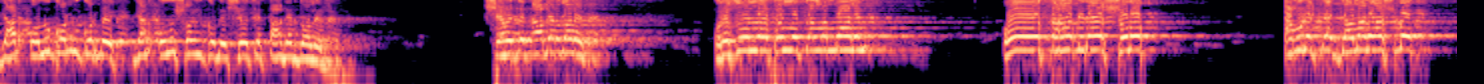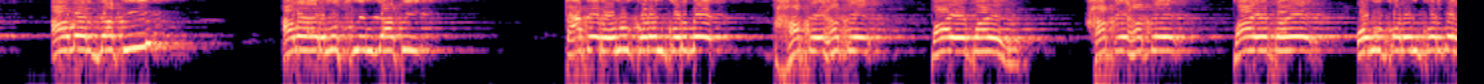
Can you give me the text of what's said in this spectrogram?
যার অনুকরণ করবে, যার অনুসরণ করবে, সে হচ্ছে তাদের দলের। সে হচ্ছে তাদের দলের। রসুল্লাহ সাল্লাহ সাল্লাম বলেন, ও সাহাবিরা সরব এমন একটা জামানা আসবে। আমার জাতি, আমার মুসলিম জাতি তাদের অনুকরণ করবে হাতে হাতে, পায়ে পায়ে। হাতে হাতে, পায়ে পায়ে অনুকরণ করবে।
